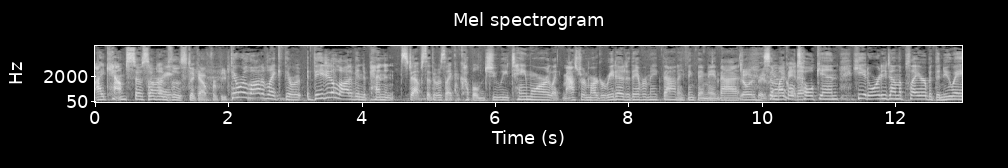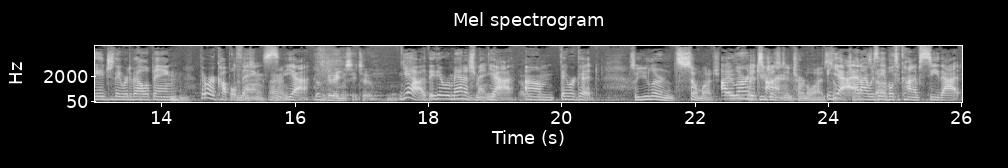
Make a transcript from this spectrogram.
I can't. I'm so sorry. Sometimes those stick out for people. There were a lot of like there were they did a lot of independent stuff. So there was like a couple Julie Taymor, like Master and Margarita. Did they ever make that? I think they made that. Oh, they made Some that. Michael made it. Tolkin. He had already done the player, but the New Age they were developing. There were a couple things. All right. Yeah, That was a good agency too. yeah. They, they were management. Yeah, I like um, they were good. So you learned so much. I learned like, a You ton. just internalized. So yeah, much of and that I was stuff. able to kind of see that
